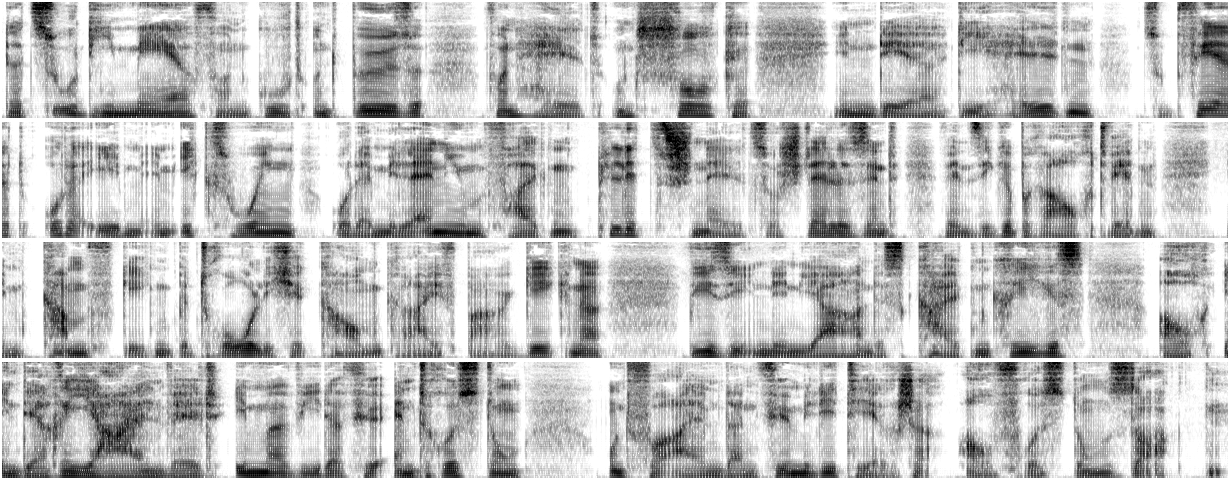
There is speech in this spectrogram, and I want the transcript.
dazu die Meer von Gut und Böse, von Held und Schurke, in der die Helden zu Pferd oder eben im X-Wing oder Millennium Falken blitzschnell zur Stelle sind, wenn sie gebraucht werden, im Kampf gegen bedrohliche, kaum greifbare Gegner, wie sie in den Jahren des Kalten Krieges auch in der realen Welt immer wieder für Entrüstung und vor allem dann für militärische Aufrüstung sorgten.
